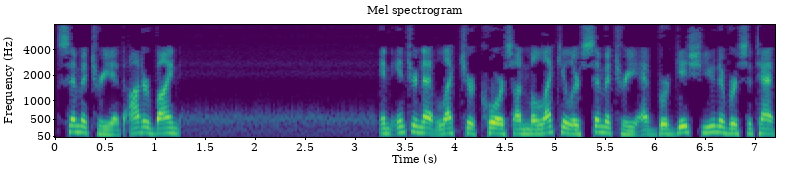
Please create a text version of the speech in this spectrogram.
Symmetry at Otterbein An Internet lecture course on molecular symmetry at Bergische Universität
